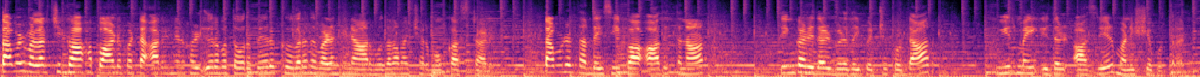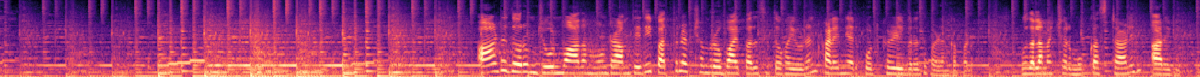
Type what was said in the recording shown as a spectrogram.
தமிழ் வளர்ச்சிக்காக பாடுபட்ட அறிஞர்கள் இருபத்தோரு பேருக்கு விருது வழங்கினார் முதலமைச்சர் மு க ஸ்டாலின். தமிழர் தந்தை சீபா ஆதித்தனார் திங்களிதழ் விருதை பெற்றுக் கொண்டார். உயிர்மை இதழ் ஆசிரியர் மனுஷ்யபுத்திரன். ஆண்டுதோறும் ஜூன் மாதம் மூன்றாம் தேதி பத்து லட்சம் ரூபாய் பரிசுத் தொகையுடன் கலைஞர் பொற்கிழி விருது வழங்கப்படும். முதலமைச்சர் மு க ஸ்டாலின் அறிவிப்பு.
